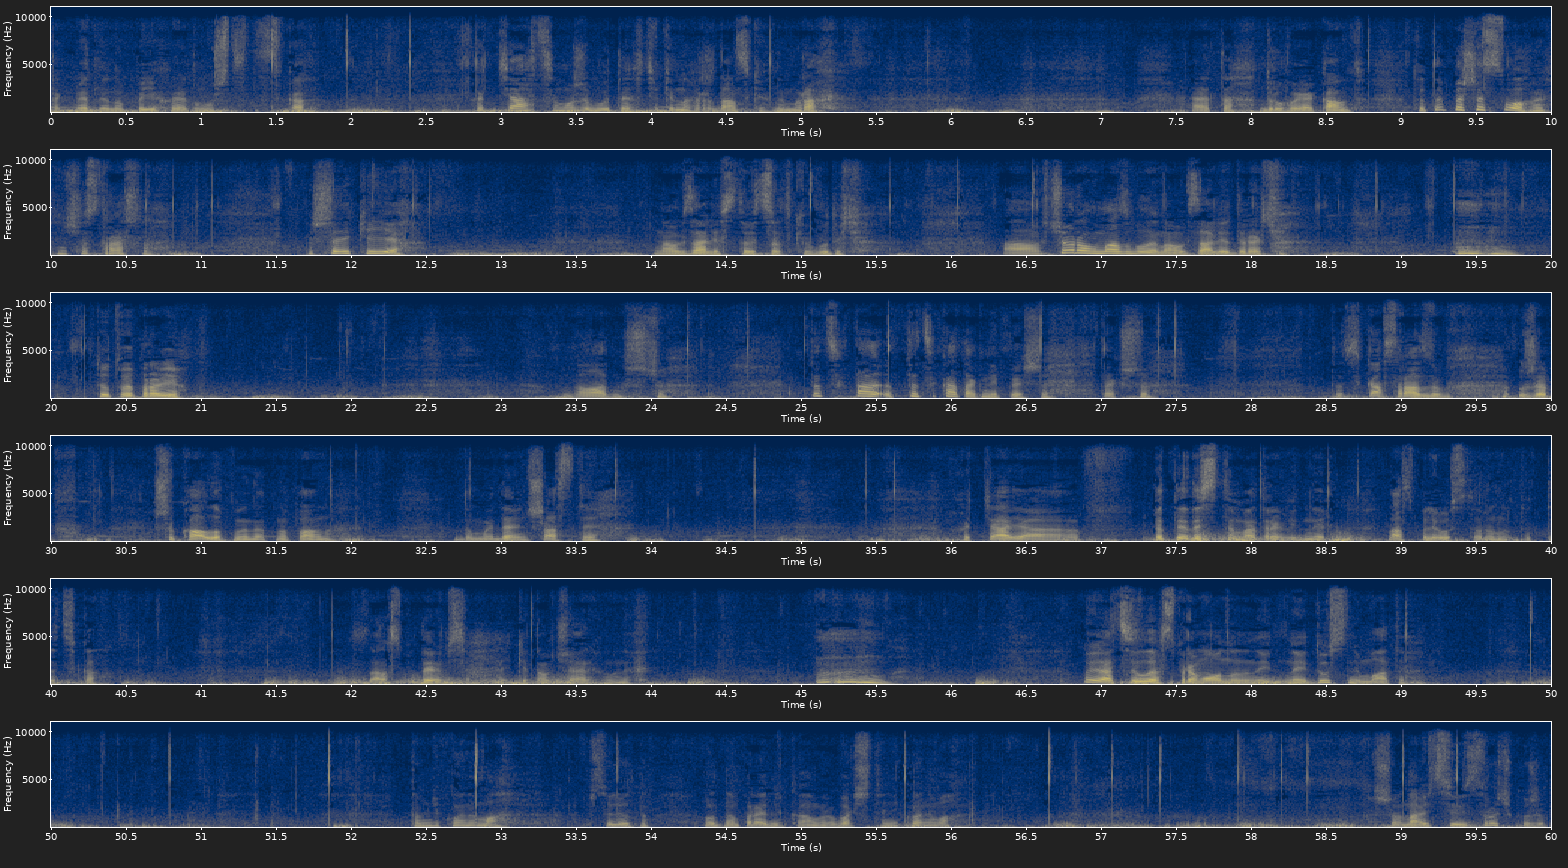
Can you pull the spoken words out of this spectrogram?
так медленно поїхав, я думаю, що це ТЦК. Хоча це може бути тільки на гражданських номерах. Це другий аккаунт. То ти пиши свого, нічого страшного. Пиши, який є. На вокзалі 100% будуть. А вчора у нас були на вокзалі, до речі. Тут ви праві. Да ладно, що. ТЦК, ТЦК так не пише. Так що ТЦК сразу б уже б шукало б мене, напевно. Думаю, де він шастає. Хоча я в 50 метрах від них. Нас по ліву сторону тут ТЦК. Зараз подивимося, які там черги у них. Ну, я цілеспрямовано не йду знімати. Там нікого нема. Абсолютно. От на передню камеру, бачите, нікого нема. Що, навіть цю срочку вже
